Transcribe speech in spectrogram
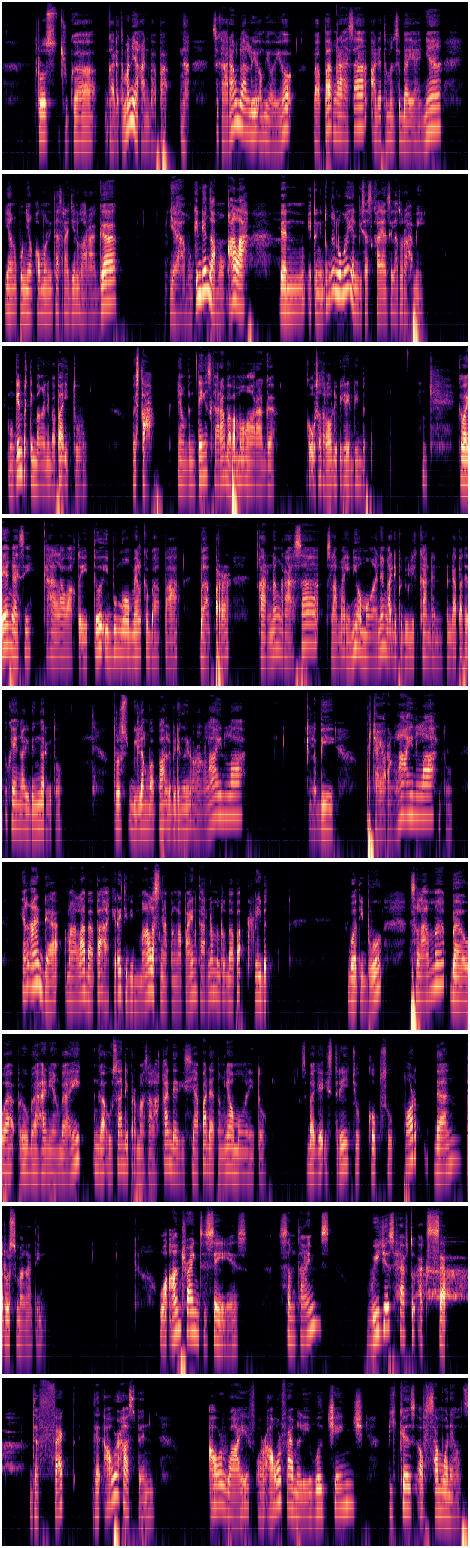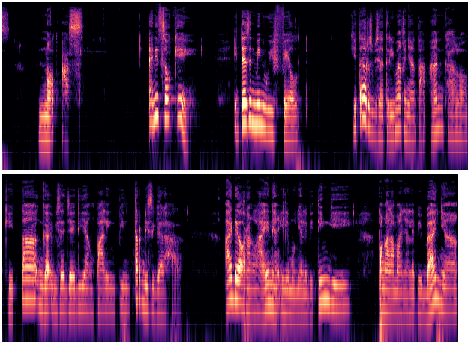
Terus juga nggak ada temennya kan bapak. Nah, sekarang melalui Om Yoyo, bapak ngerasa ada teman sebayanya yang punya komunitas rajin olahraga. Ya mungkin dia nggak mau kalah. Dan hitung-hitung kan lumayan bisa sekalian silaturahmi. Mungkin pertimbangannya bapak itu. Wes tah, yang penting sekarang bapak mau olahraga. Gak usah terlalu dipikirin ribet. Kebayang gak sih kalau waktu itu ibu ngomel ke bapak, baper, karena ngerasa selama ini omongannya gak dipedulikan dan pendapatnya tuh kayak gak didengar gitu. Terus bilang bapak lebih dengerin orang lain lah, lebih percaya orang lain lah gitu. Yang ada malah Bapak akhirnya jadi males ngapa-ngapain karena menurut Bapak ribet. Buat Ibu, selama bawa perubahan yang baik, nggak usah dipermasalahkan dari siapa datangnya omongan itu. Sebagai istri cukup support dan terus semangatin. What I'm trying to say is, sometimes we just have to accept the fact that our husband, our wife, or our family will change because of someone else, not us. And it's okay. It doesn't mean we failed. Kita harus bisa terima kenyataan kalau kita nggak bisa jadi yang paling pinter di segala hal. Ada orang lain yang ilmunya lebih tinggi, pengalamannya lebih banyak,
